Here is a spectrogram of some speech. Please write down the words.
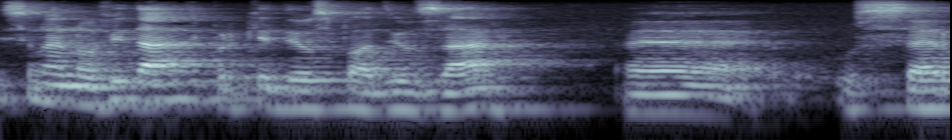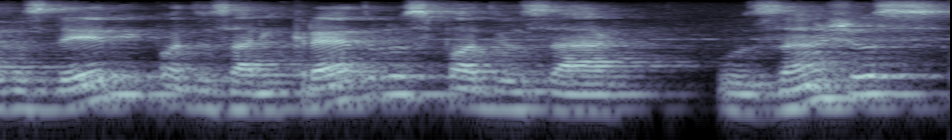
Isso não é novidade, porque Deus pode usar é, os servos dele, pode usar incrédulos, pode usar os anjos,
